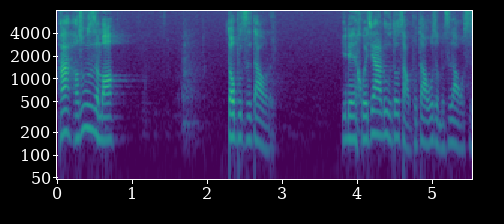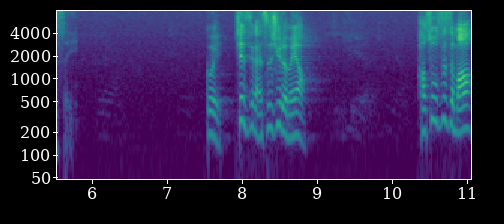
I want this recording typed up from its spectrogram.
啊，好处是什么？都不知道了，你连回家的路都找不到，我怎么知道我是谁？各位，现实感失去了没有？好处是什么？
